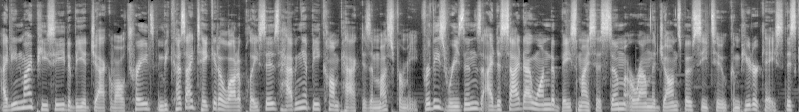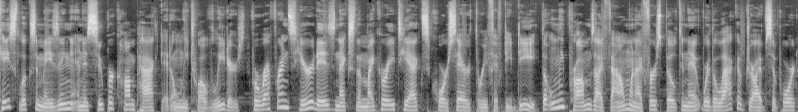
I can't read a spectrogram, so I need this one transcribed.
I need my PC to be a jack of all trades, and because I take it a lot of places, having it be compact is a must for me. For these reasons, I decided I wanted to base my system around the Jonsbo C2 computer case. This case looks amazing and is super compact at only 12 liters. For reference, here it is next to the Micro ATX Corsair 350D. The only problems I found when I first first built in it were the lack of drive support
